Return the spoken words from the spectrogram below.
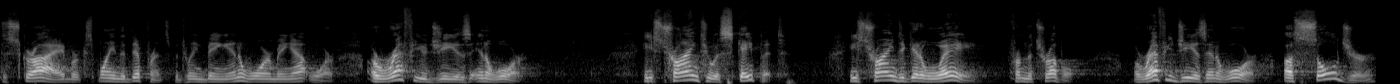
describe or explain the difference between being in a war and being at war. A refugee is in a war. He's trying to escape it. He's trying to get away from the trouble. A refugee is in a war. A soldier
